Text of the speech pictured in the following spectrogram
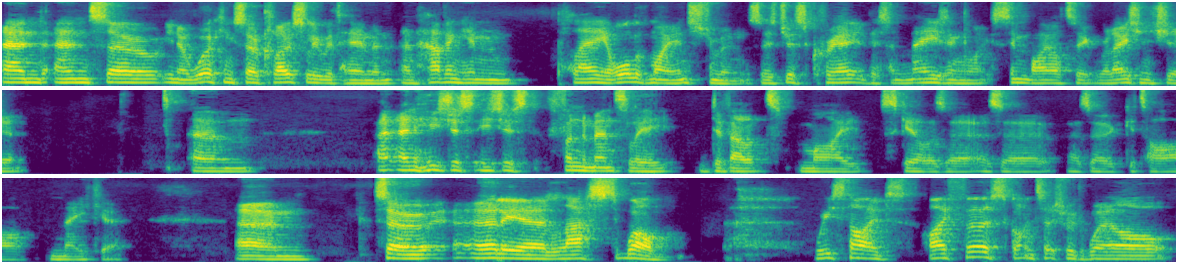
and and so you know, working so closely with him and, and having him play all of my instruments has just created this amazing like symbiotic relationship um, and, and, he's just he's just fundamentally developed my skill as a as a as a guitar maker. Um, so earlier last well, we started. I first got in touch with Will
